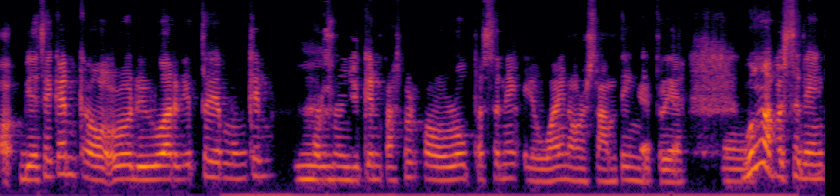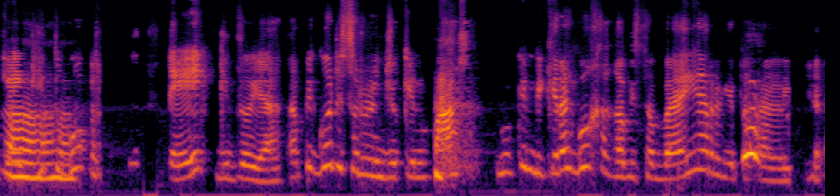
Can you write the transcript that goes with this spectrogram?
oh, biasanya kan kalau lo di luar gitu ya mungkin hmm. harus nunjukin paspor kalau lo pesennya kayak wine or something gitu ya. Hmm. Gue nggak pesen yang kayak uh, gitu, gue pesen steak gitu ya. Tapi gue disuruh nunjukin pas, mungkin dikira gue kagak bisa bayar gitu kali ya.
